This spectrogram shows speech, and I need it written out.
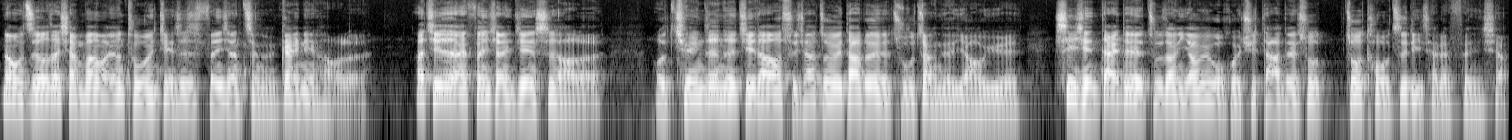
那我之后再想办法用图文解释分享整个概念好了。那接着来分享一件事好了。我前阵子接到水下作业大队的组长的邀约，是以前带队的组长邀约我回去大队做做投资理财的分享。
